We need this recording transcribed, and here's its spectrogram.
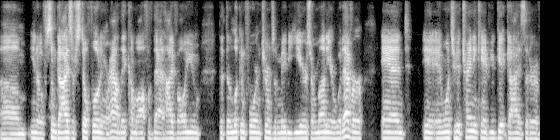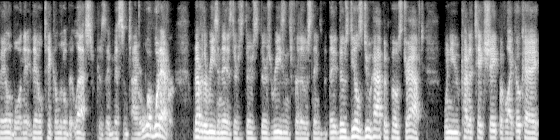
um, you know, if some guys are still floating around, they come off of that high volume that they're looking for in terms of maybe years or money or whatever. And and once you hit training camp, you get guys that are available, and they, they'll take a little bit less because they've missed some time or whatever, whatever the reason is. There's there's there's reasons for those things, but they, those deals do happen post draft when you kind of take shape of like, okay,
